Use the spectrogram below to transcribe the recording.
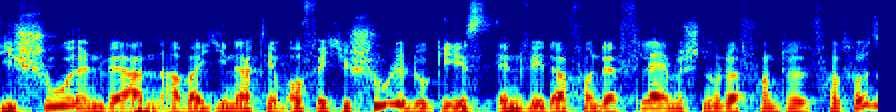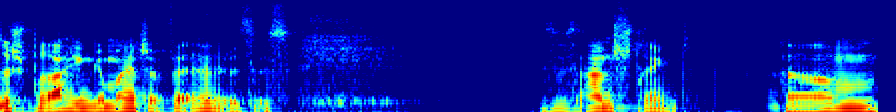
Die Schulen werden aber, je nachdem, auf welche Schule du gehst, entweder von der flämischen oder von der französischsprachigen Gemeinschaft. Äh, es ist Es ist anstrengend. Ähm,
